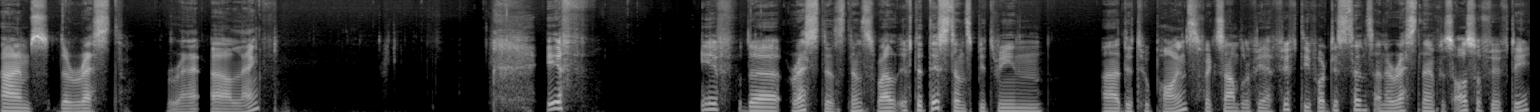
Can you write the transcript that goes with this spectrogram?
times the rest uh, length. If if the rest distance, well, if the distance between uh, the two points. For example, if we have 50 for distance and the rest length is also 50,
